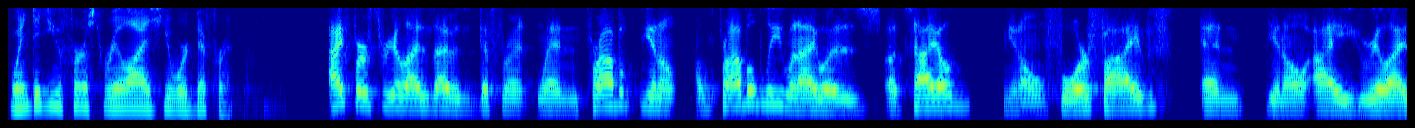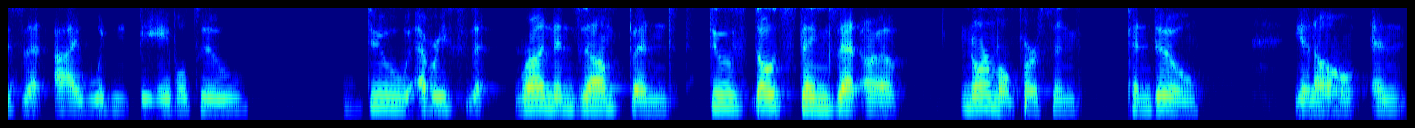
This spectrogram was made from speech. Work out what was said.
When did you first realize you were different? I first realized I was different when probably, you know, probably when I was a child, you know, four or five, and, you know, I realized that I wouldn't be able to do everything, run and jump and do those things that a normal person can do, you know, and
